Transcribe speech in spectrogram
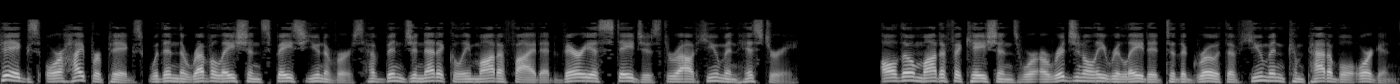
Pigs or hyperpigs within the Revelation space universe have been genetically modified at various stages throughout human history. Although modifications were originally related to the growth of human-compatible organs,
